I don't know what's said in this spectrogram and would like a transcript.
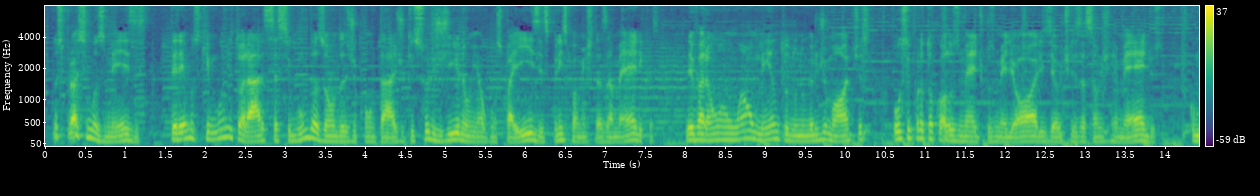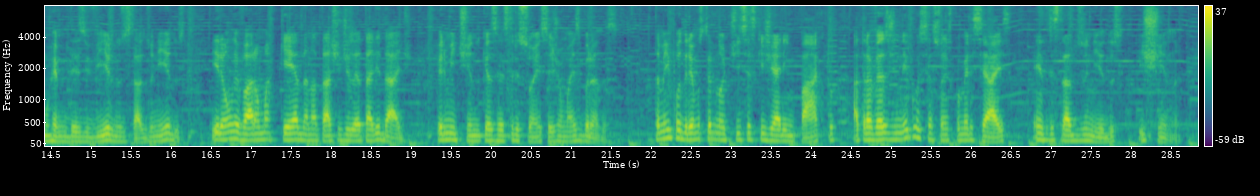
Nos próximos meses, teremos que monitorar se as segundas ondas de contágio que surgiram em alguns países, principalmente das Américas, levarão a um aumento no número de mortes ou se protocolos médicos melhores e a utilização de remédios, como Remdesivir nos Estados Unidos, irão levar a uma queda na taxa de letalidade, permitindo que as restrições sejam mais brandas. Também poderemos ter notícias que gerem impacto através de negociações comerciais entre Estados Unidos e China.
